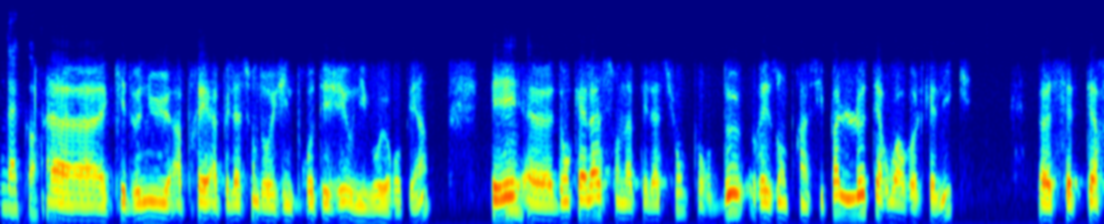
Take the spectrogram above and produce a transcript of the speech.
D'accord. Euh, qui est devenue après appellation d'origine protégée au niveau européen. Et Mhm. euh, donc elle a son appellation pour deux raisons principales. Le terroir volcanique, euh, cette terre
